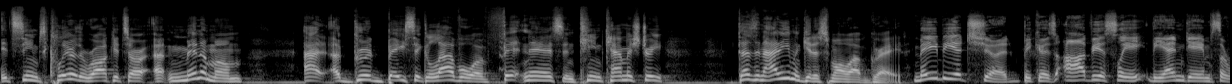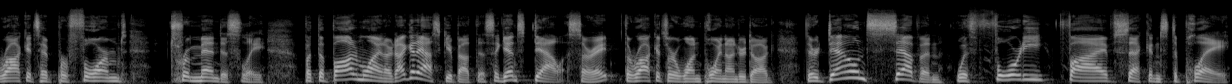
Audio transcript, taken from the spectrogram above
it seems clear the Rockets are at minimum at a good basic level of fitness and team chemistry. Doesn't that even get a small upgrade? Maybe it should, because obviously the end games the Rockets have performed tremendously. But the bottom line, I got to ask you about this against Dallas. All right, the Rockets are a one-point underdog. They're down seven with 45 seconds to play.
